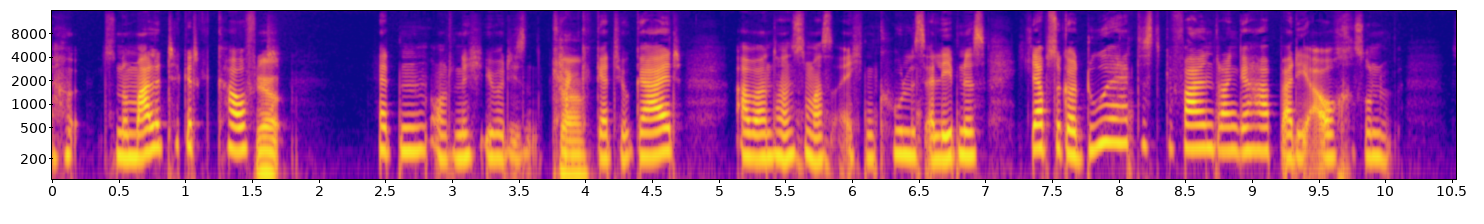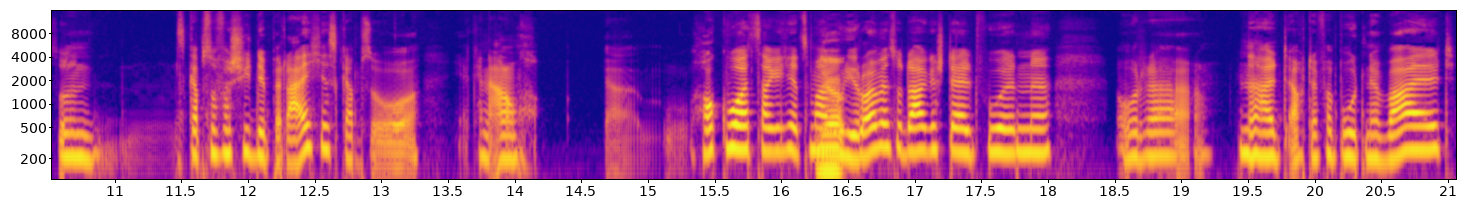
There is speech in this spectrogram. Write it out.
das normale Ticket gekauft Ja. hätten und nicht über diesen Klar. Kack Get Your Guide. Aber ansonsten war es echt ein cooles Erlebnis. Ich glaube sogar du hättest Gefallen dran gehabt, weil die auch so ein, so ein, es gab so verschiedene Bereiche. Es gab so, ja, keine Ahnung, ja, Hogwarts, sage ich jetzt mal, Ja. wo die Räume so dargestellt wurden. Oder ne, halt auch der verbotene Wald.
